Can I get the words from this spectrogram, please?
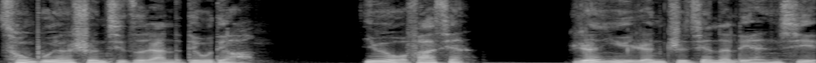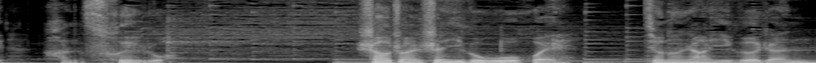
从不愿顺其自然的丢掉，因为我发现，人与人之间的联系很脆弱，稍转身一个误会，就能让一个人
